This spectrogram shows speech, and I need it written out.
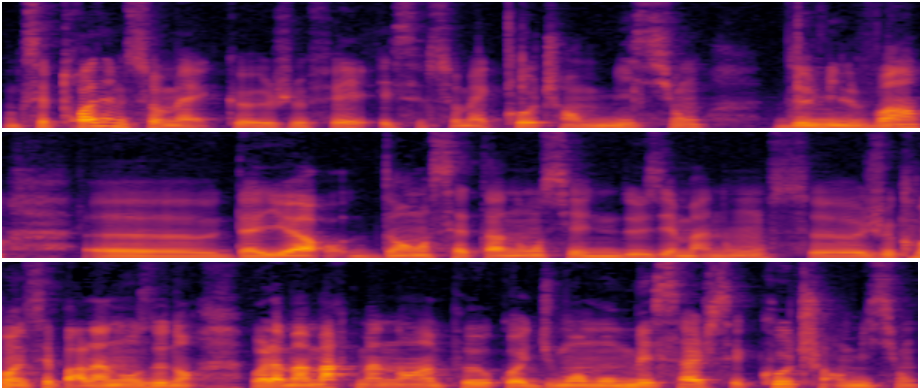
Donc c'est le troisième sommet que je fais et c'est le sommet coach en mission 2020. Euh, d'ailleurs, dans cette annonce, il y a une deuxième annonce. Euh, je vais commencer par l'annonce dedans. Voilà, ma marque maintenant un peu, quoi, du moins mon message, c'est coach en mission.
